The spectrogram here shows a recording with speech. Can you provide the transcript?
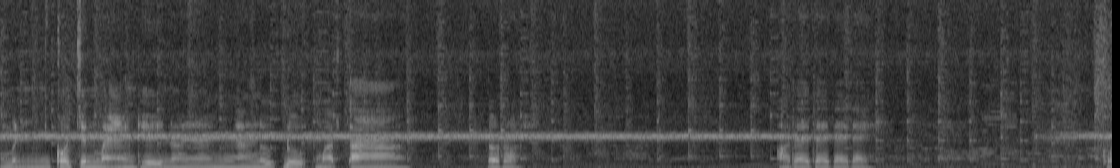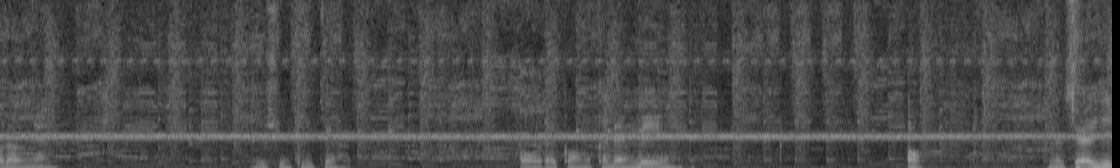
Mình coi trên mạng thì nó ngăn nước được mà ta. Đâu rồi? Ở đây đây đây đây. Có đâu nhanh? Đi xuống kinh chơi. Ồ, đây có một cái đèn biển. Ồ, Mình sẽ di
